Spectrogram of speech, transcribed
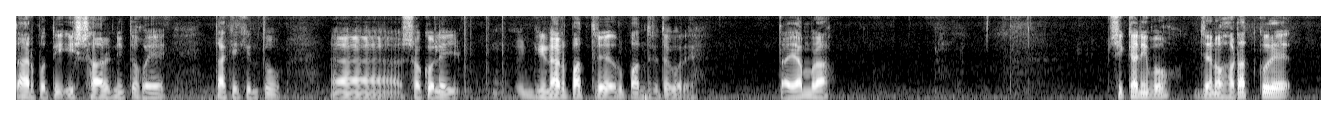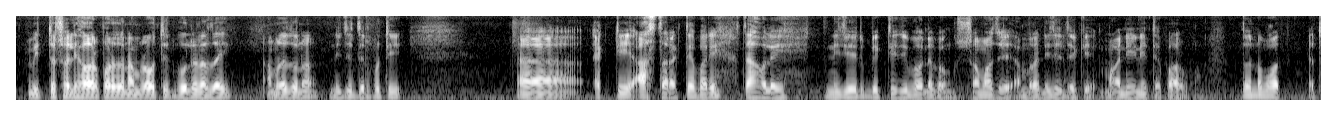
তার প্রতি ঈর্ষান্বিত হয়ে তাকে কিন্তু সকলেই ঘৃণার পাত্রে রূপান্তরিত করে। তাই আমরা শিক্ষা নিব, যেন হঠাৎ করে মৃত্যুশালী হওয়ার পরে যেন আমরা অতীত বলে না যাই, আমরা যেন নিজেদের প্রতি একটি আস্থা রাখতে পারি, তাহলে নিজের ব্যক্তি জীবন এবং সমাজে আমরা নিজেদেরকে মানিয়ে নিতে পারব। ধন্যবাদ, এত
